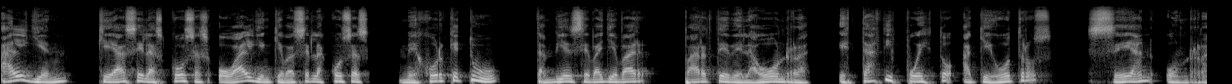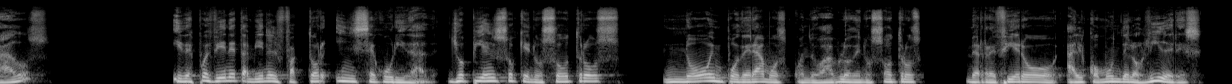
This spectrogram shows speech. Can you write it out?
Alguien que hace las cosas o alguien que va a hacer las cosas mejor que tú, también se va a llevar parte de la honra. ¿Estás dispuesto a que otros sean honrados? Y después viene también el factor inseguridad. Yo pienso que nosotros no empoderamos, cuando hablo de nosotros, me refiero al común de los líderes.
